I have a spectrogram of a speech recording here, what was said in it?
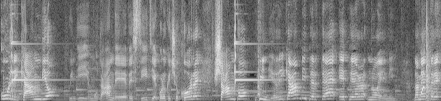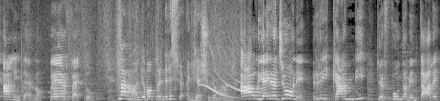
Un ricambio, quindi mutande, vestiti e quello che ci occorre, shampoo, quindi ricambi per te e per Noemi da mettere all'interno. Perfetto. Mamma, andiamo a prendere gli asciugamani. Auri, hai ragione! Ricambi, che è fondamentale,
